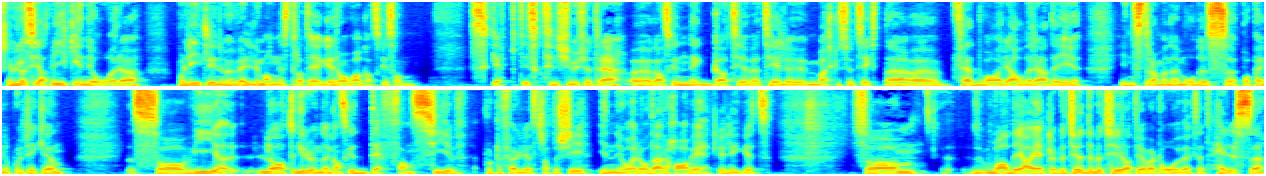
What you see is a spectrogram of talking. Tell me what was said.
Jeg vil jo si at vi gikk inn i året på lik linje med veldig mange strateger og var ganske sånn skeptisk til 2023. Eh, ganske negative til markedsutsiktene. Eh, Fed var allerede i innstrammende modus på pengepolitikken. Så vi la til grunn en ganske defensiv porteføljestrategi inn i året, og der har vi egentlig ligget. Så hva det har egentlig betydd? Det betyr at vi har vært overvektet helse,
